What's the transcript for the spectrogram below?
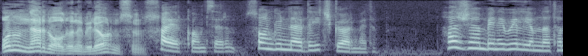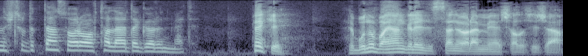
Onun nerede olduğunu biliyor musunuz? Hayır komiserim. Son günlerde hiç görmedim. Hajjan beni William'la tanıştırdıktan sonra ortalarda görünmedi. Peki. Bunu Bayan Gladys'ten öğrenmeye çalışacağım.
